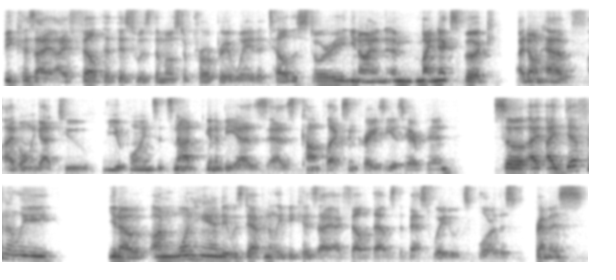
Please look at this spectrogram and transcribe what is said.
because I, I felt that this was the most appropriate way to tell the story. You know, and, and my next book, I don't have. I've only got two viewpoints. It's not going to be as as complex and crazy as Hairpin So I, I definitely, you know, on one hand, it was definitely because I, I felt that was the best way to explore this premise,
